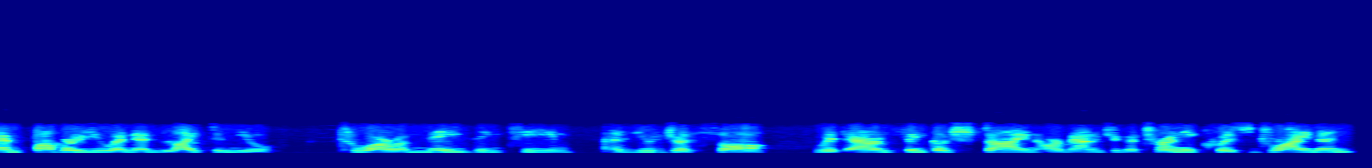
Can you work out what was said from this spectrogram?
empower you, and enlighten you through our amazing team, as you just saw with Aaron Finkelstein, our managing attorney, Chris Drynan,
